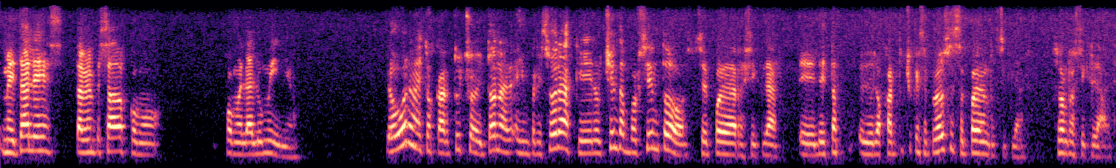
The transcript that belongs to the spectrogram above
metales también pesados como, como el aluminio. Lo bueno de estos cartuchos de toner e impresoras es que el 80% se puede reciclar. Eh, de, los cartuchos que se producen se pueden reciclar, son reciclables.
